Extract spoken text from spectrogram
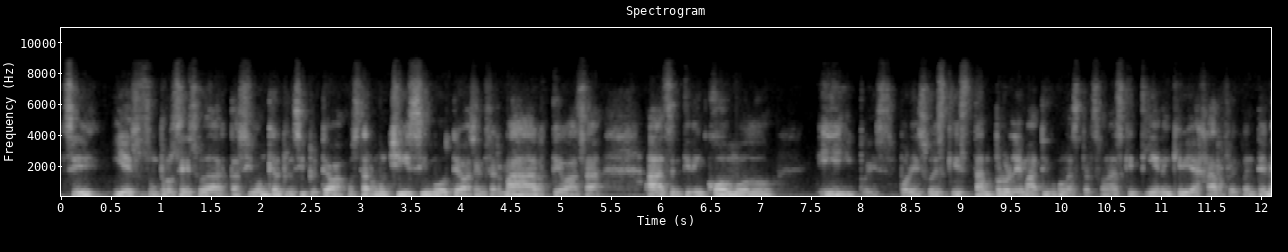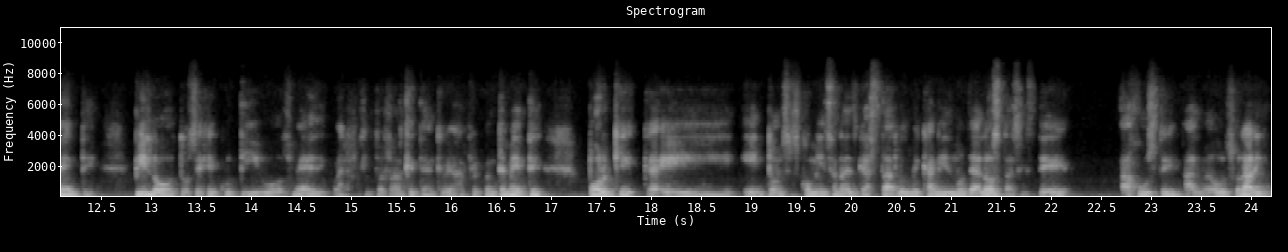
¿Sí? Y eso es un proceso de adaptación que al principio te va a costar muchísimo, te vas a enfermar, te vas a, a sentir incómodo, y pues por eso es que es tan problemático con las personas que tienen que viajar frecuentemente, pilotos, ejecutivos, médicos, bueno, personas que tengan que viajar frecuentemente, porque eh, entonces comienzan a desgastar los mecanismos de alóstasis, de ajuste al nuevo usuario.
